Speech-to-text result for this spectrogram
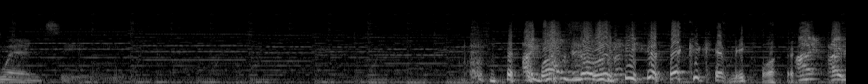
twenty. I don't know. what you looking at me for? I, I,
